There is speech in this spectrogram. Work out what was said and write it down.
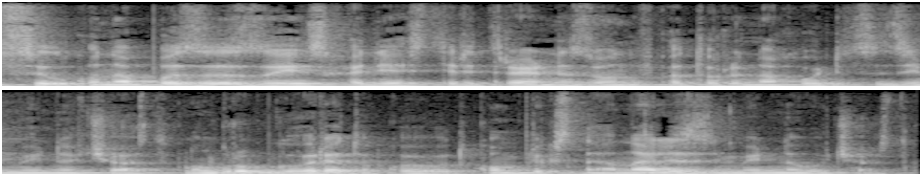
ссылку на ПЗЗ, исходя из территориальной зоны, в которой находится земельный участок. Ну, грубо говоря, такой вот комплексный анализ земельного участка.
